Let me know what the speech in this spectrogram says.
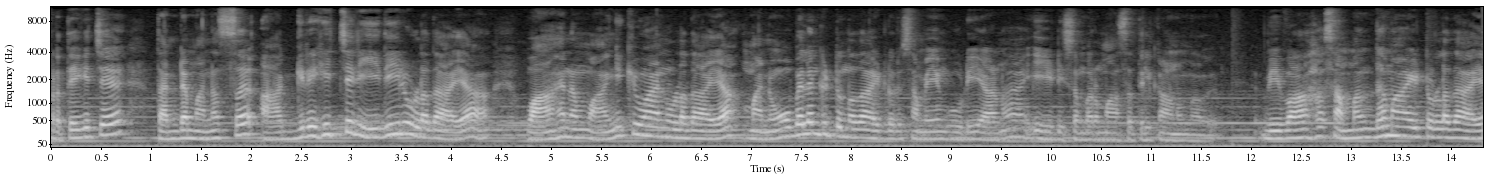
പ്രത്യേകിച്ച് തന്റെ മനസ്സ് ആഗ്രഹിച്ച രീതിയിലുള്ളതായ വാഹനം വാങ്ങിക്കുവാനുള്ളതായ മനോബലം കിട്ടുന്നതായിട്ടുള്ളൊരു സമയം കൂടിയാണ് ഈ ഡിസംബർ മാസത്തിൽ കാണുന്നത്. വിവാഹ സംബന്ധമായിട്ടുള്ളതായ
